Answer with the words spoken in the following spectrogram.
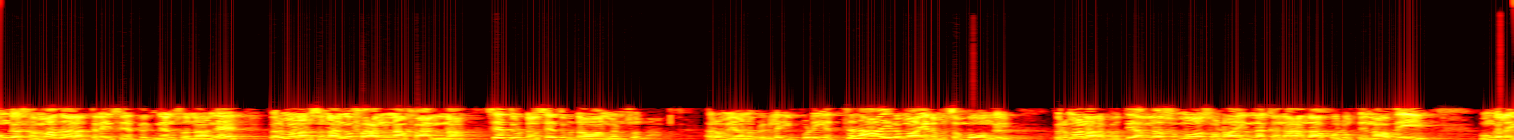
உங்கள் சமாதானத்திலையும் சேர்த்துக்குங்கன்னு சொன்னாங்க. பெருமானார் சொன்னாங்க ஃபால்னா ஃபால்னா. சேர்த்துக்கிட்டோம் சேர்த்துக்கிட்டோம் வாங்கன்னு சொன்னாங்க. அருமையானவர்களே இப்படி எத்தனை ஆயிரம் ஆயிரம் சம்பவங்கள் பெருமானாரை பற்றி அல்லாஹ் சும்மா சொல்கிறான் இன்னக்கல அலா ஹுலுக்கின் அதீம் உங்களை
